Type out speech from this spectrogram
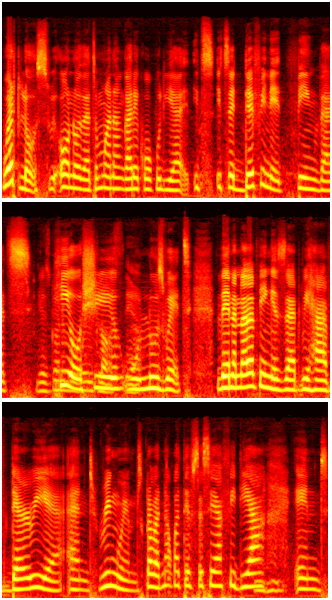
weight loss. We all know that mwana ngaleko okulia it's it's a definite thing that he or she loss, yeah. will lose weight. Then another thing is that we have diarrhea and ringworms kulaba nakwatefsese afidia and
